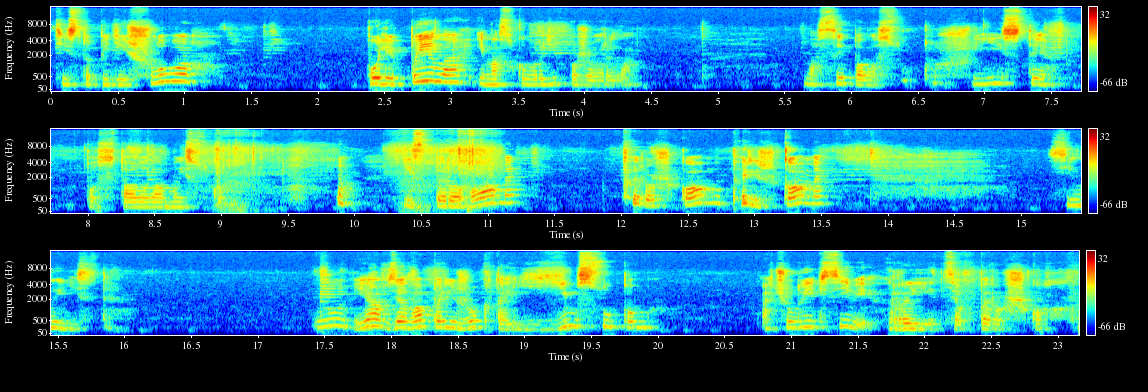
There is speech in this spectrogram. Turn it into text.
тісто підійшло, поліпила і на сковороді пожарила. Насипала супу їсти, поставила миску із пирогами, пирожками, пиріжками. Сіли їсти. Ну, я взяла пиріжок та їм супом. А чоловік сів і риється в пирожках.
